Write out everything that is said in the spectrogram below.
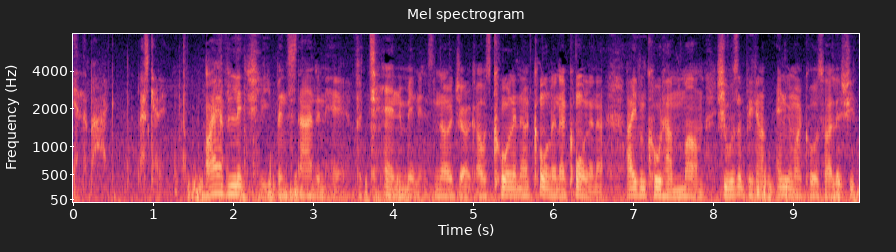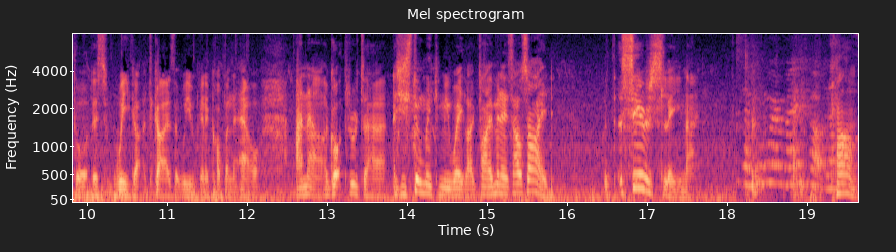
in the bag. Let's get it. I have literally been standing here for 10 minutes, no joke. I was calling her, calling her, calling her. I even called her mum. She wasn't picking up any of my calls, so I literally thought this we got the guys that we were gonna cop an L. And now I got through to her and she's still making me wait like five minutes outside. Seriously, man. Come.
